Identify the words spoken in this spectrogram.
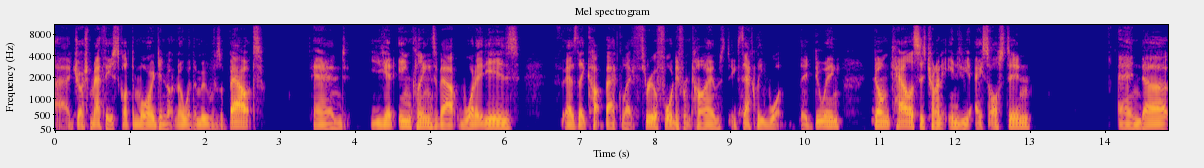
Uh, Josh Matthews, Scott D'Amore did not know what the movie was about, and you get inklings about what it is as they cut back like three or four different times exactly what they're doing. Don Callis is trying to interview Ace Austin, and uh,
